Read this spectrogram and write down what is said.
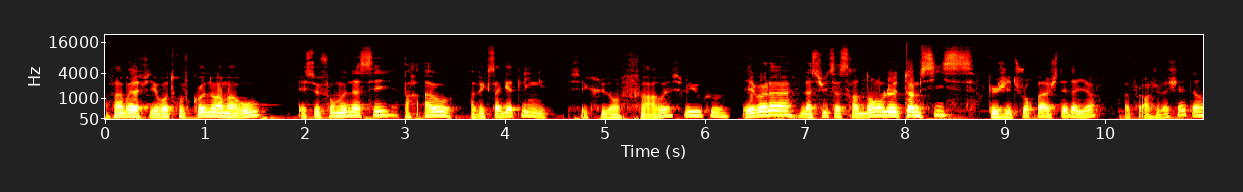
Enfin bref, ils retrouvent Konohamaru et se font menacer par Ao avec sa Gatling. C'est cru dans le Far West lui ou quoi? Et voilà, la suite ça sera dans le tome 6, que j'ai toujours pas acheté d'ailleurs. Va falloir que je l'achète hein.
